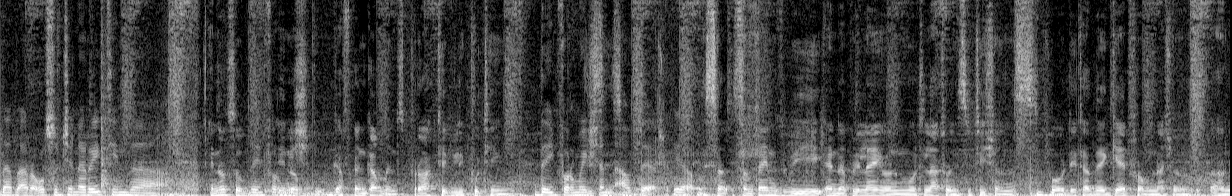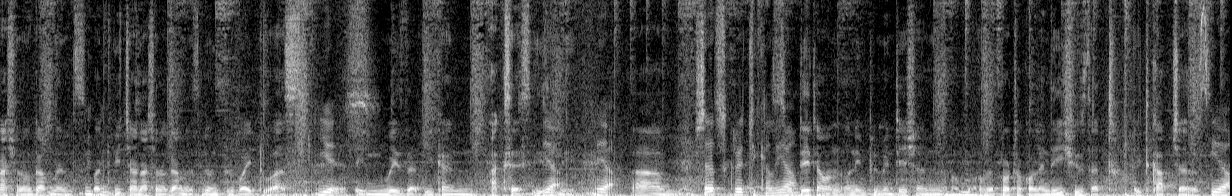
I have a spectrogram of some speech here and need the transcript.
that are also generating the and also the information. you know African governments proactively putting the information out there. Yeah. So, sometimes we end up relying on multilateral institutions Mm-hmm. for data they get from national uh, national governments, but Mhm. which our national governments don't provide to us Yes. in ways that we can access easily. Yeah. Um, so, That's critical. Yeah. so data on, on implementation Mhm. of, of the protocol and the issues that it captures yeah.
